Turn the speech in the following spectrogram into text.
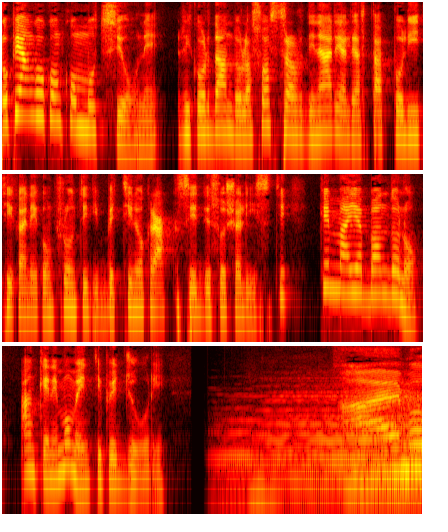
Lo piango con commozione, ricordando la sua straordinaria lealtà politica nei confronti di Bettino Craxi e dei socialisti, che mai abbandonò, anche nei momenti peggiori. I'm a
